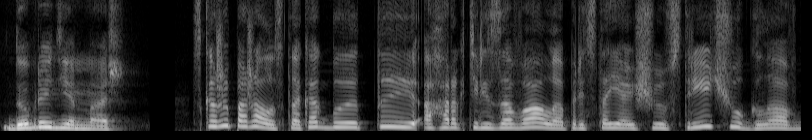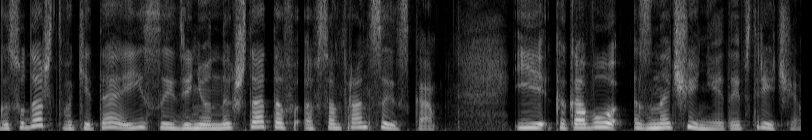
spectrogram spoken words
Добрый день, Маш. Скажи, пожалуйста, как бы ты охарактеризовала предстоящую встречу глав государства Китая и Соединенных Штатов в Сан-Франциско? И каково значение этой встречи?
